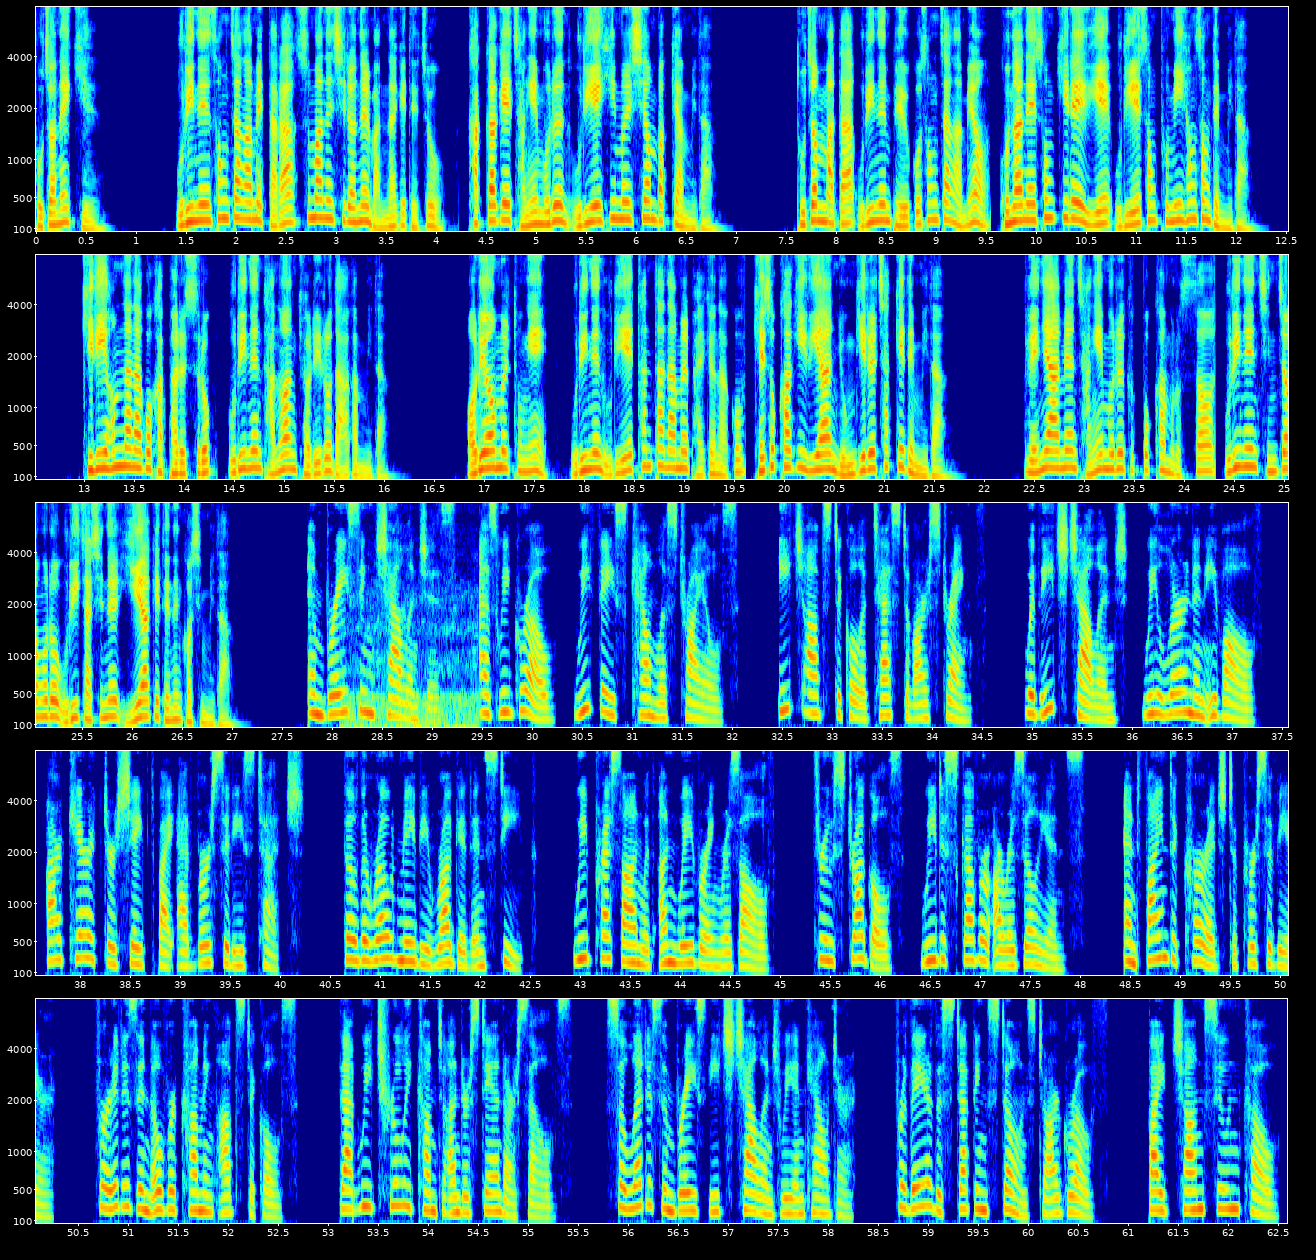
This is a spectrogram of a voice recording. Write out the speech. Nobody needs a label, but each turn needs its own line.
도전의 길. 우리는 성장함에 따라 수많은 시련을 만나게 되죠. 각각의 장애물은 우리의 힘을 시험받게 합니다. 도전마다 우리는 배우고 성장하며 고난의 손길에 의해 우리의 성품이 형성됩니다. 길이 험난하고 가파를수록 우리는 단호한 결의로 나아갑니다. 어려움을 통해 우리는 우리의 탄탄함을 발견하고 계속하기 위한 용기를 찾게 됩니다. 왜냐하면 장애물을 극복함으로써 우리는 진정으로 우리 자신을 이해하게 되는 것입니다.
Embracing challenges. As we grow, we face countless trials. Each obstacle a test of our strength. With each challenge, we learn and evolve. Our character shaped by adversity's touch. Though the road may be rugged and steep, we press on with unwavering resolve. Through struggles, we discover our resilience and find the courage to persevere. For it is in overcoming obstacles that we truly come to understand ourselves. So let us embrace each challenge we encounter, for they are the stepping stones to our growth. By Chong Soon Ko.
